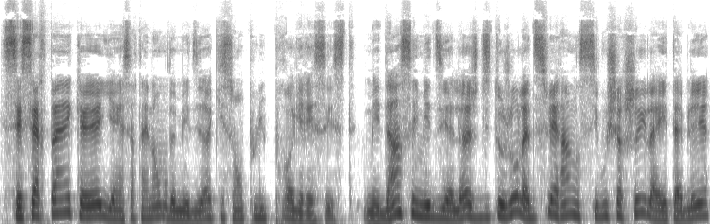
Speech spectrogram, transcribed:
C'est certain qu'il y a un certain nombre de médias qui sont plus progressistes. Mais dans ces médias-là, je dis toujours la différence. Si vous cherchez à établir,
